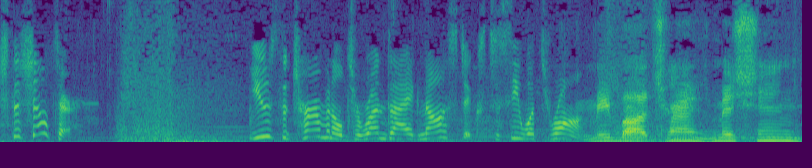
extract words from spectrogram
You've the shelter. Use the terminal to run diagnostics to see what's wrong. Me bot transmission.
